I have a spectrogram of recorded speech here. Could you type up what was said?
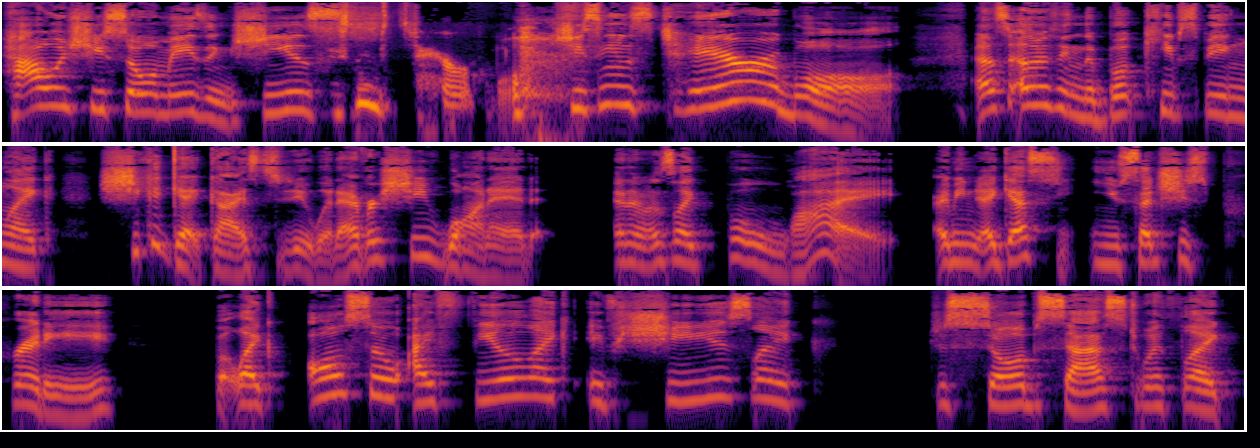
how is she so amazing? She is She seems terrible. she seems terrible. And that's the other thing. The book keeps being like, she could get guys to do whatever she wanted. And it was like, well, why? I mean, I guess you said she's pretty, but like, also, I feel like if she's like just so obsessed with like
